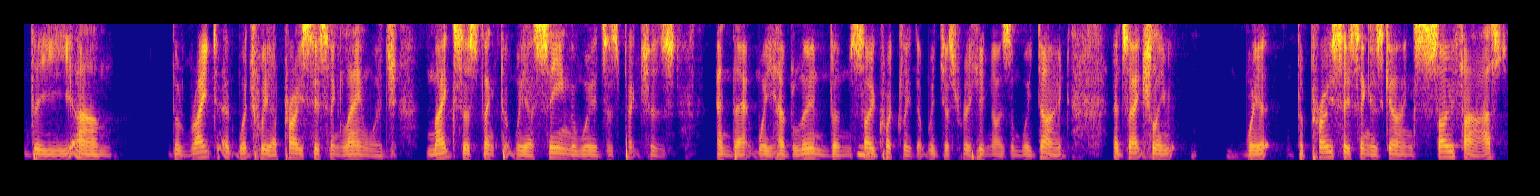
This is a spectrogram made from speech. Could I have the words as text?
the um, the rate at which we are processing language makes us think that we are seeing the words as pictures and that we have learned them so mm. quickly that we just recognize them. We don't. It's actually where the processing is going so fast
